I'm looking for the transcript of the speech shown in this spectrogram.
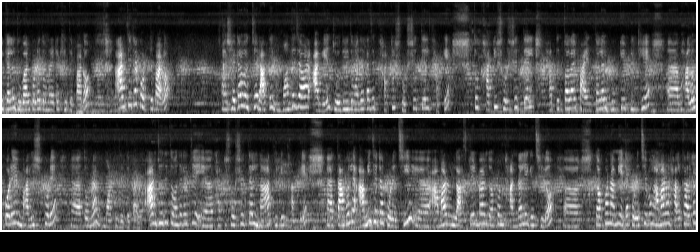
বিকালে দুবার করে তোমরা এটা খেতে পারো। আর যেটা করতে পারো আর সেটা হচ্ছে রাতে ঘুমাতে যাওয়ার আগে যদি তোমাদের কাছে খাঁটি সর্ষের তেল থাকে, তো খাঁটি সর্ষের তেল হাতের তলায়, পায়ের তলায়, বুকে, পিঠে ভালো করে মালিশ করে তোমরা ঘুমাতে যেতে পারো। আর যদি তোমাদের কাছে খাঁটি সর্ষের তেল না থেকে থাকে তাহলে আমি যেটা করেছি আমার লাস্টের বার যখন ঠান্ডা লেগেছিল তখন আমি এটা করেছি এবং আমার হালকা হালকা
